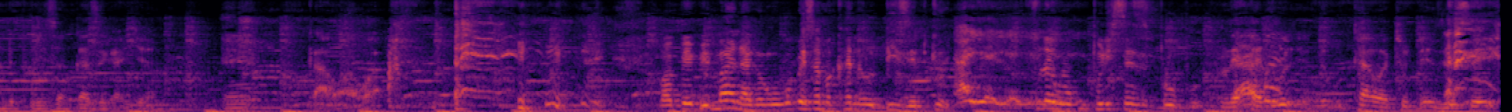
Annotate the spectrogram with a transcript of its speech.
Andipulisa kazi kanjema eh. Kawawa. Mabebi mani akangokopesa amakhanal busy tifunakupulisa zipupu ndikutawa two days ese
